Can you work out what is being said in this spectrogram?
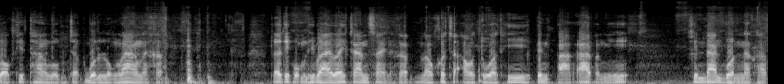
บอกทิศทางลมจากบนลงล่างนะครับ แล้วที่ผมอธิบายไว้การใส่นะครับ เราก็จะเอาตัวที่เป็นปากอ้าแบบนี้ขึ้นด้านบนนะครับ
